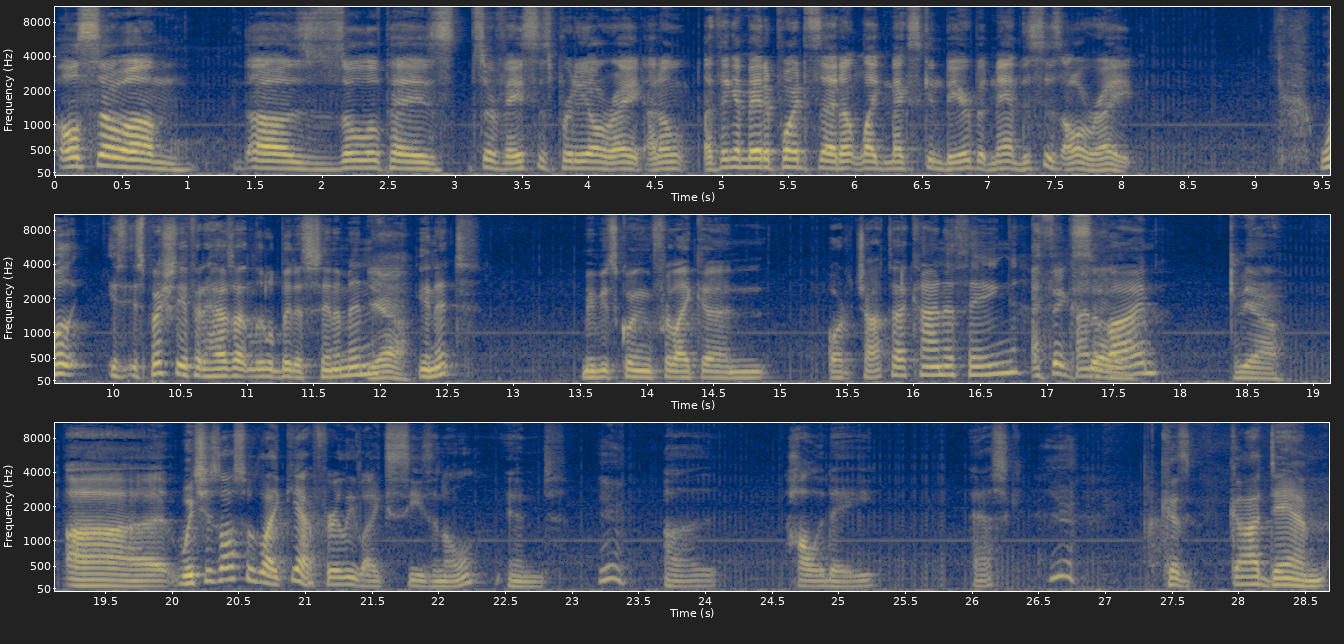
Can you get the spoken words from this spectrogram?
also, um, uh, Zolope's cerveza is pretty all right. I don't. I think I made a point to say I don't like Mexican beer, but man, this is all right. Well, especially if it has that little bit of cinnamon Yeah. in it. Maybe it's going for like an horchata kind of thing, I think kind so. of vibe. Yeah. Uh, which is also like yeah, fairly like seasonal and Yeah. uh, holiday esque. Yeah. Because goddamn,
